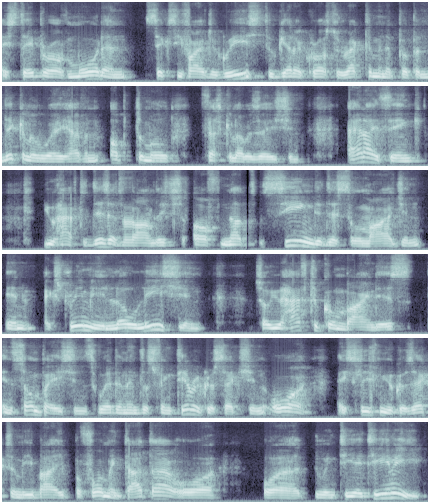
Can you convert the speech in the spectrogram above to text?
a stapler of more than 65 degrees to get across the rectum in a perpendicular way, have an optimal vascularization. And I think you have the disadvantage of not seeing the distal margin in extremely low lesion. So you have to combine this in some patients with an intersphincteric resection or a sleeve mucosectomy by performing TATA or or doing TATME.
